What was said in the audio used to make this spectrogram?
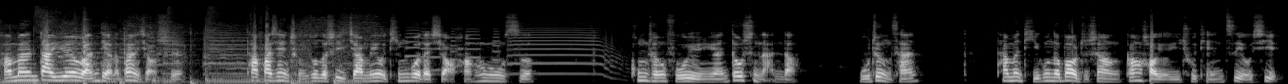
航班大约晚点了半小时。他发现乘坐的是一家没有听过的小航空公司，空乘服务人员都是男的，无正餐。他们提供的报纸上刚好有一处填字游戏，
